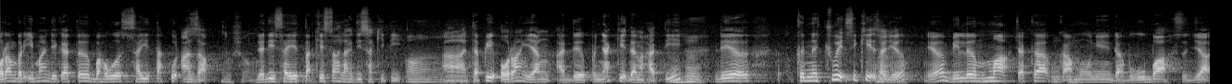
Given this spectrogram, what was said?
Orang beriman dia kata bahawa saya takut azab. Jadi saya tak kisahlah disakiti. Ah. Ha, tapi orang yang ada penyakit dalam hati, Mhm. dia kena cuit sikit saja Ah. ya bila mak cakap Mhm. kamu ni dah berubah sejak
